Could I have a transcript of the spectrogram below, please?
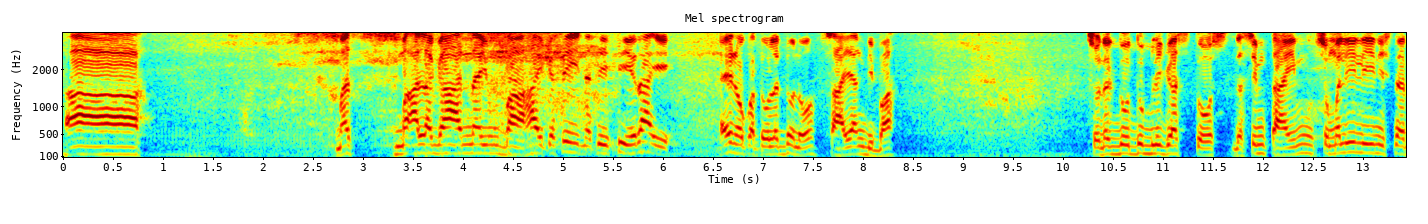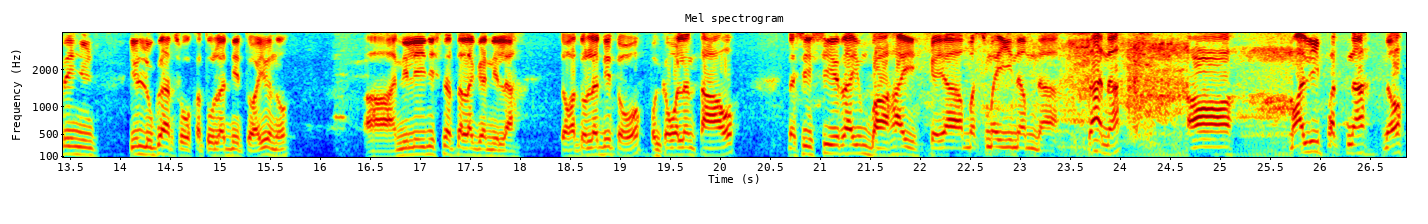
Ah mas maalagaan na yung bahay kasi nasisira eh. Ayun oh, katulad doon oh, sayang 'di ba? So nagdudubli gastos, the same time, so malilinis na rin yung, yung lugar. So katulad nito, ayun oh. Ah, nilinis na talaga nila. So katulad nito, oh, pagka walang tao, nasisira yung bahay. Kaya mas mainam na sana ah malipat na, no?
